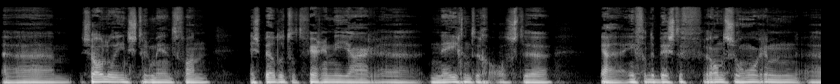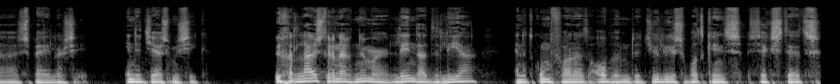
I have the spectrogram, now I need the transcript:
uh, solo-instrument van. En speelde tot ver in de jaren negentig als de, ja, een van de beste Franse hoornspelers in de jazzmuziek. U gaat luisteren naar het nummer Linda Delia. En het komt van het album de Julius Watkins Sextets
